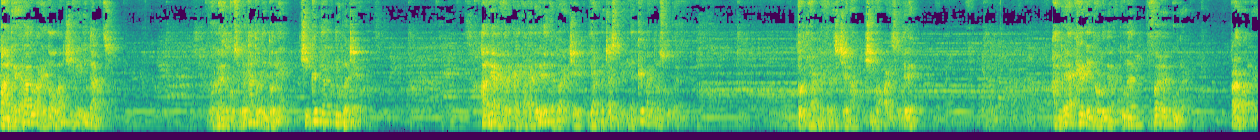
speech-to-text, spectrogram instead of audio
Andreea Radu are 9 ani și nu e din Galați. Urmează cursul de canto de 2 ani și cântă din plăcere. Andreea preferă calitatea de vedetă, deoarece ea îi plăcea să devină cât mai cunoscută. Tot ea preferă scena și nu apariți pe TV. Andreea crede într-o lume mai bună, fără ură. Bravo, Andreea!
